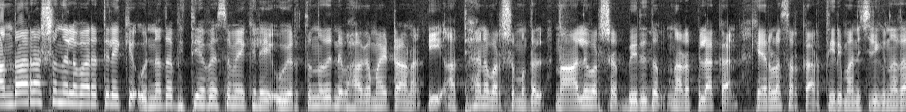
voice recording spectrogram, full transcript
അന്താരാഷ്ട്ര നിലവാരത്തിലേക്ക് ഉന്നത വിദ്യാഭ്യാസ മേഖലയെ ഉയർത്തുന്നതിന്റെ ഭാഗമായിട്ടാണ് ഈ അധ്യയന വർഷം മുതൽ നാല് വർഷ ബിരുദം നടപ്പിലാക്കാൻ കേരള സർക്കാർ തീരുമാനിച്ചിരിക്കുന്നത്.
